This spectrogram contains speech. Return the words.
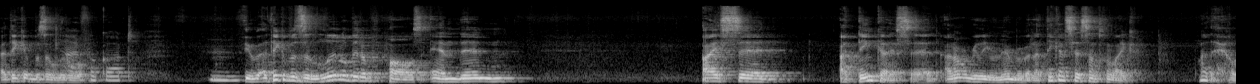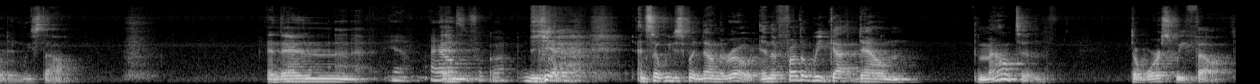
I think it was a little. I forgot. Hmm. It- I think it was a little bit of a pause, and then I said, I think I said, I don't really remember, but I think I said something like, "Why the hell didn't we stop?" And then, Yeah, uh, uh, I And- also forgot. yeah, and so we just went down the road, and the further we got down the mountain, the worse we felt.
